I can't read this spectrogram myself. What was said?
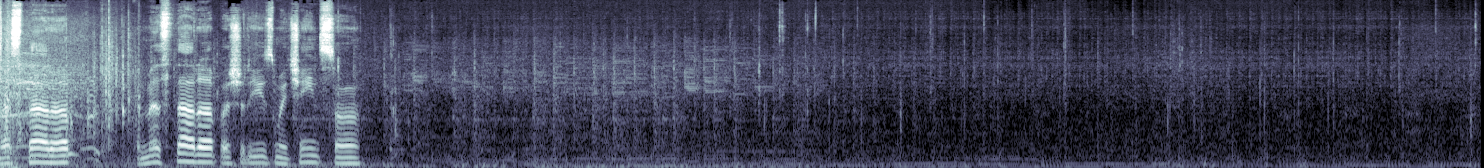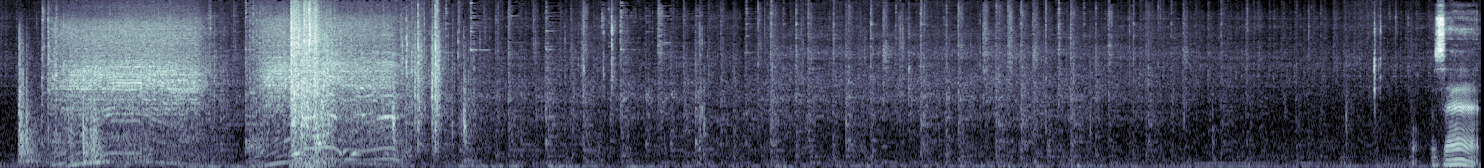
Messed that up. I messed that up. I should have used my chainsaw. What was that?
